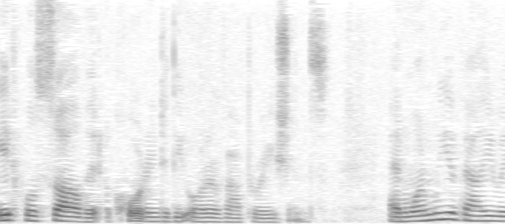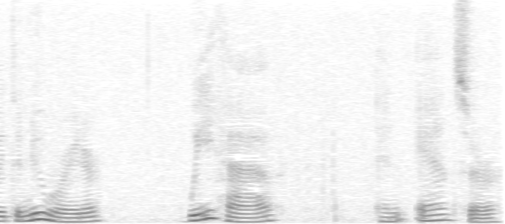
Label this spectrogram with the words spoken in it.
it will solve it according to the order of operations. And when we evaluate the numerator, we have an answer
